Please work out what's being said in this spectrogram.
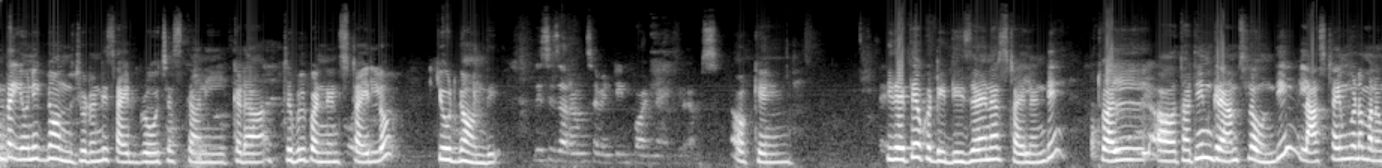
ఎంత యూనిక్గా ఉంది చూడండి సైడ్ బ్రోచెస్ కానీ ఇక్కడ ట్రిపుల్ పెండెంట్ స్టైల్లో క్యూట్గా ఉంది. This is around seventeen point nine grams okay. ఇదైతే ఒకటి డిజైనర్ స్టైల్ అండి. ట్వెల్వ్ థర్టీన్ గ్రామ్స్లో ఉంది. లాస్ట్ టైం కూడా మనం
